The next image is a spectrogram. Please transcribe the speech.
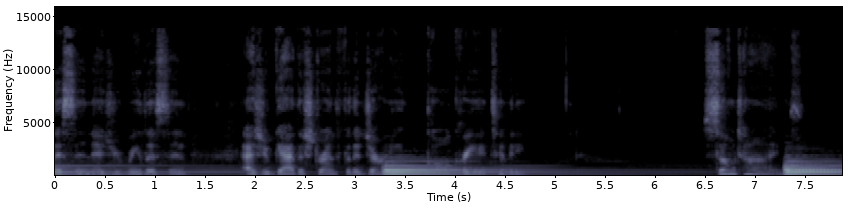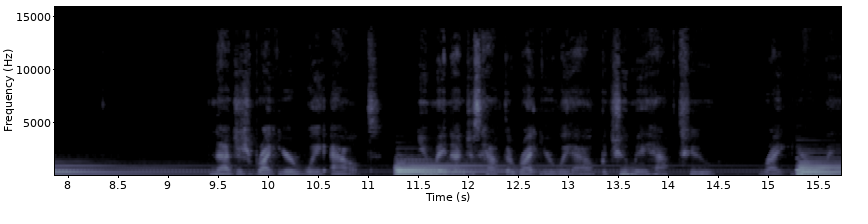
listen, as you re-listen, as you gather strength for the journey called creativity, sometimes not just write your way out. You may not just have to write your way out, but you may have to write your way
